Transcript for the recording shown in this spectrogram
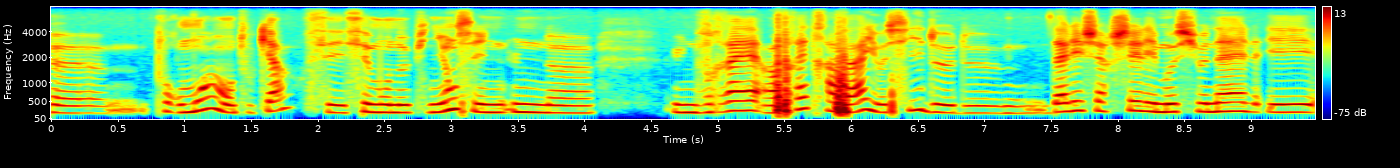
euh, pour moi en tout cas, c'est mon opinion, c'est une, une, vraie, un vrai travail aussi d'aller de, d'aller chercher l'émotionnel et,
